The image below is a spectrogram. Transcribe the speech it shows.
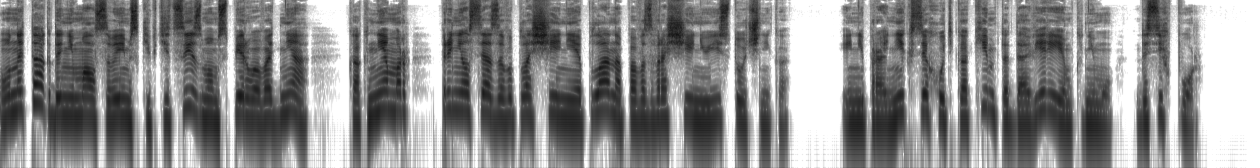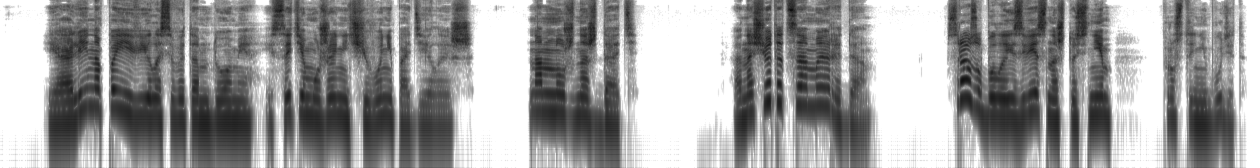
Он и так донимал своим скептицизмом с первого дня, как Немар принялся за воплощение плана по возвращению источника — и не проникся хоть каким-то доверием к нему до сих пор. И Алина появилась в этом доме, и с этим уже ничего не поделаешь. Нам нужно ждать. А насчет отца Мэрида, сразу было известно, что с ним просто не будет.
